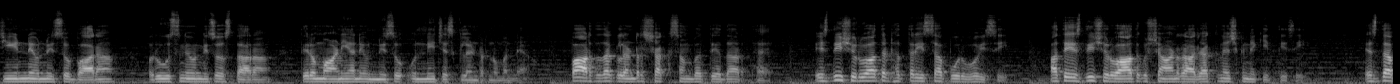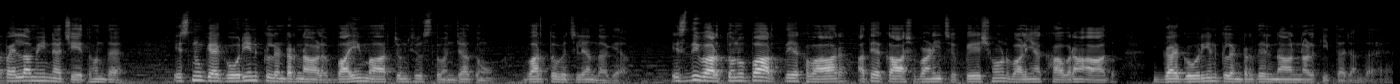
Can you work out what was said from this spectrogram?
ਚੀਨ ਨੇ 1912 ਰੂਸ ਨੇ 1917 ਤੇ ਰੋਮਾਨੀਆ ਨੇ 1919 ਚ ਇਸ ਕੈਲੰਡਰ ਨੂੰ ਮੰਨਿਆ। ਭਾਰਤ ਦਾ ਕੈਲੰਡਰ ਸ਼ੱਕ ਸੰਬਤ ਤੇ ਆਧਾਰਿਤ ਹੈ। ਇਸ ਦੀ ਸ਼ੁਰੂਆਤ 78 ਈਸਾ ਪੂਰਵ ਹੋਈ ਸੀ ਅਤੇ ਇਸ ਦੀ ਸ਼ੁਰੂਆਤ ਕੁਸ਼ਾਣ ਰਾਜਾ ਕਨਿਸ਼ਕ ਨੇ ਕੀਤੀ ਸੀ। ਇਸ ਦਾ ਪਹਿਲਾ ਮਹੀਨਾ ਚੇਤ ਹੁੰਦਾ ਹੈ। ਇਸ ਨੂੰ ਗੈਗੋਰੀਅਨ ਕੈਲੰਡਰ ਨਾਲ 22 ਮਾਰਚ 1957 ਤੋਂ ਵਰਤੋਂ ਵਿੱਚ ਲਿਆਂਦਾ ਗਿਆ। ਇਸ ਦੀ ਵਰਤੋਂ ਨੂੰ ਭਾਰਤ ਦੇ ਅਖਬਾਰ ਅਤੇ ਆਕਾਸ਼ਵਾਣੀ 'ਚ ਪੇਸ਼ ਹੋਣ ਵਾਲੀਆਂ ਖਬਰਾਂ ਆਦ ਗੈਗੋਰੀਅਨ ਕੈਲੰਡਰ ਦੇ ਨਾਲ ਨਾਲ ਕੀਤਾ ਜਾਂਦਾ ਹੈ।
